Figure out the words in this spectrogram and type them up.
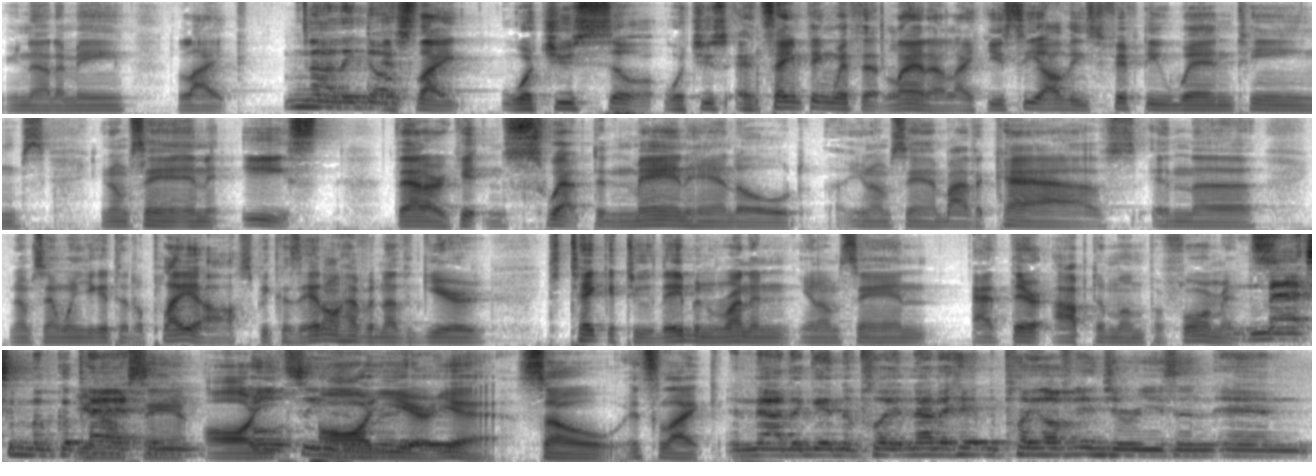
You know what I mean? Like No, they don't. it's like what you still what you and same thing with Atlanta. Like you see all these 50 win teams, you know what I'm saying, in the East that are getting swept and manhandled, you know what I'm saying, by the Cavs in the, you know what I'm saying, when you get to the playoffs because they don't have another gear to take it to. They've been running, you know what I'm saying, at their optimum performance. maximum capacity you know what I'm saying, all all season, all man. year, yeah. So it's like And now they're getting the play. Now they're hitting the playoff injuries, and and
